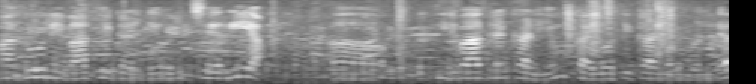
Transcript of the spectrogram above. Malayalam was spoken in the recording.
മധു നിവാസികളുടെ ഒരു ചെറിയ തിരുവാതിരക്കളിയും കൈകൊത്തിക്കളിയുമുണ്ട്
